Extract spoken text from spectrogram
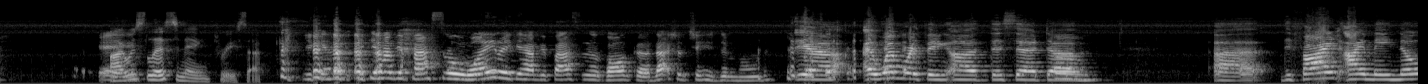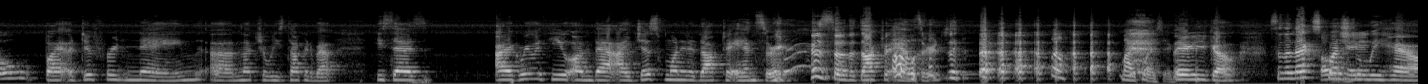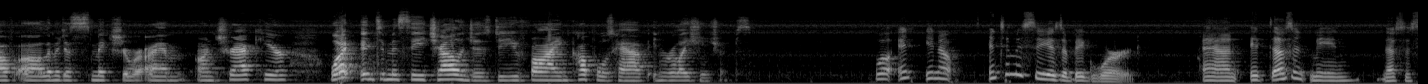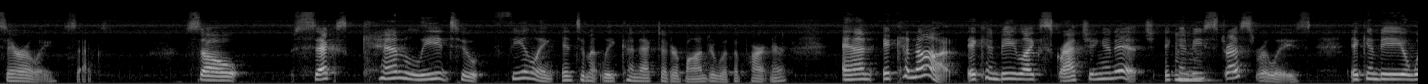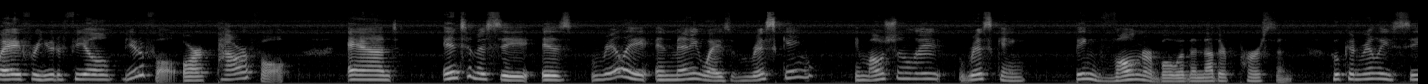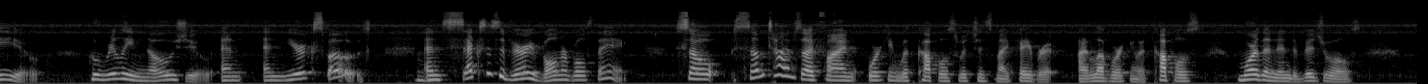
I was listening, Teresa. You can have, you can have your pasta with wine or you can have your pasta with vodka. That should change the mood. yeah. And one more thing. Uh, they said, um, Um. uh, define I may know by a different name. Uh, I'm not sure what he's talking about. He says, I agree with you on that. I just wanted a doctor answer. so the doctor Oh. answered. My pleasure. there you go. So the next question we have, uh, let me just make sure I am on track here. What intimacy challenges do you find couples have in relationships? Well, in, you know, intimacy is a big word, and it doesn't mean necessarily sex. So, sex can lead to feeling intimately connected or bonded with a partner, and it cannot. It can be like scratching an itch, it can be mm-hmm. stress release, it can be a way for you to feel beautiful or powerful. And intimacy is really, in many ways, risking, emotionally risking being vulnerable with another person who can really see you, who really knows you, and, and you're exposed. Mm-hmm. And sex is a very vulnerable thing. So sometimes I find working with couples, which is my favorite, I love working with couples more than individuals.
